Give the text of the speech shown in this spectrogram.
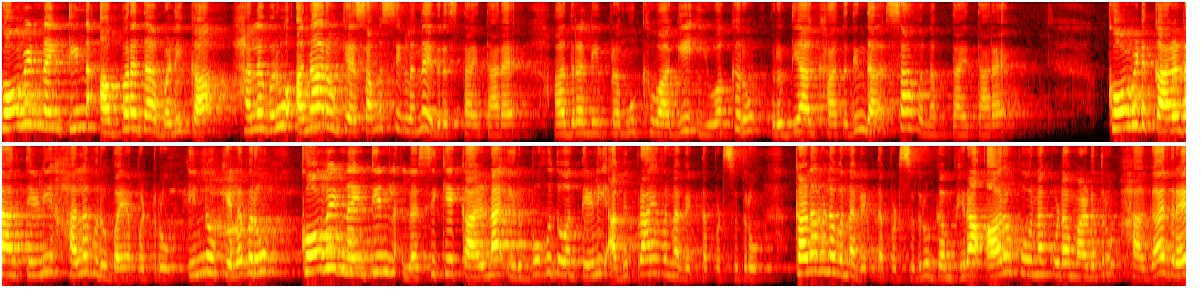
ಕೋವಿಡ್ ನೈನ್ಟೀನ್ ಅಬ್ಬರದ ಬಳಿಕ ಹಲವರು ಅನಾರೋಗ್ಯ ಸಮಸ್ಯೆಗಳನ್ನು ಎದುರಿಸ್ತಾ ಇದ್ದಾರೆ. ಅದರಲ್ಲಿ ಪ್ರಮುಖವಾಗಿ ಯುವಕರು ಹೃದಯಾಘಾತದಿಂದ ಸಾವನ್ನಪ್ತಾ ಇದ್ದಾರೆ. ಕೋವಿಡ್ ಕಾರಣ ಅಂತೇಳಿ ಹಲವರು ಭಯಪಟ್ಟರು ಇನ್ನು ಕೆಲವರು ಕೋವಿಡ್ ನೈನ್ಟೀನ್ ಲಸಿಕೆ ಕಾರಣ ಇರಬಹುದು ಅಂತೇಳಿ ಅಭಿಪ್ರಾಯವನ್ನು ವ್ಯಕ್ತಪಡಿಸಿದ್ರು. ಕಳವಳವನ್ನು ವ್ಯಕ್ತಪಡಿಸಿದ್ರು. ಗಂಭೀರ ಆರೋಪವನ್ನು ಕೂಡ ಮಾಡಿದ್ರು. ಹಾಗಾದರೆ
